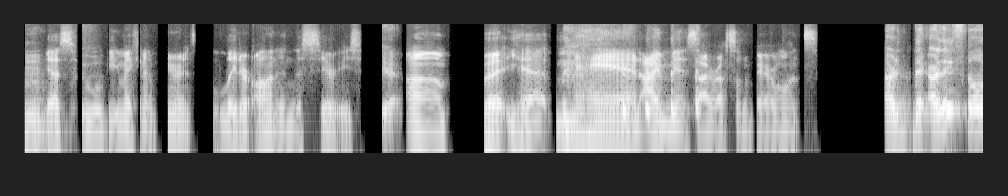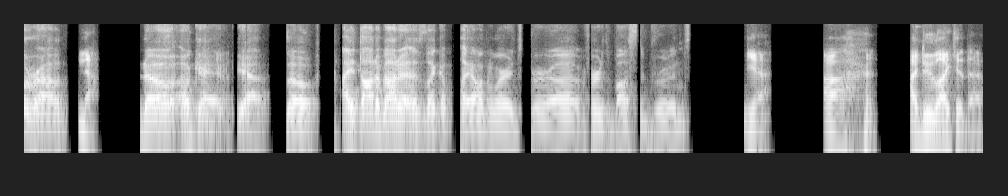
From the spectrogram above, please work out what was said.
Hmm. Yes, who will be making an appearance later on in this series. Yeah. Um, but yeah, man, I miss I wrestled a bear once. Are they are they still around? No. No? Okay. No. Yeah. So I thought about it as like a play on words for uh for the Boston Bruins. Yeah. Uh I do like it though.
